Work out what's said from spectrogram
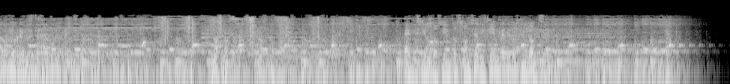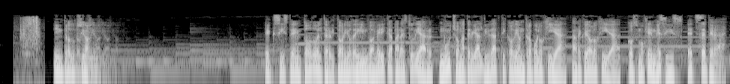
Audio revista. No, no, no, no. Edición 211 diciembre de 2011. Introducción. Existe en todo el territorio de Indoamérica para estudiar, mucho material didáctico de antropología, arqueología, cosmogénesis, etc.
